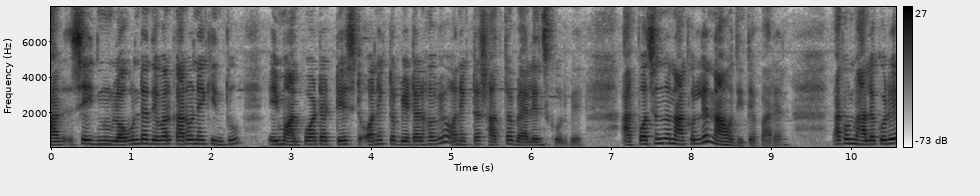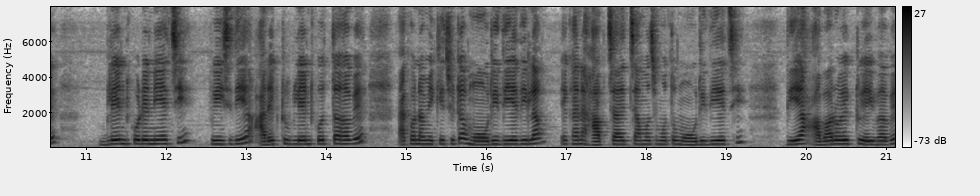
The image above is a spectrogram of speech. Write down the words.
আর সেই লবণটা দেওয়ার কারণে কিন্তু এই মালপোয়াটার টেস্ট অনেকটা বেটার হবে, অনেকটা স্বাদটা ব্যালেন্স করবে। আর পছন্দ না করলে নাও দিতে পারেন। এখন ভালো করে ব্লেন্ড করে নিয়েছি পিস দিয়ে আরেকটু ব্লেন্ড করতে হবে। এখন আমি কিছুটা মৌরি দিয়ে দিলাম। এখানে হাফ চায়ের চামচ মতো মৌরি দিয়েছি। দিয়ে আবারও একটু এইভাবে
